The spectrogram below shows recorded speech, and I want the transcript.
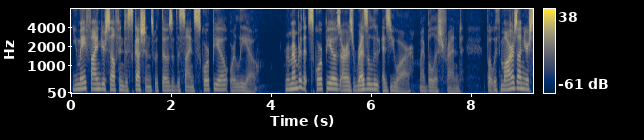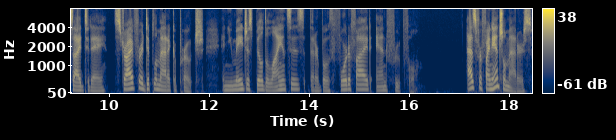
you may find yourself in discussions with those of the signs Scorpio or Leo. Remember that Scorpios are as resolute as you are, my bullish friend. But with Mars on your side today, strive for a diplomatic approach, and you may just build alliances that are both fortified and fruitful. As for financial matters,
